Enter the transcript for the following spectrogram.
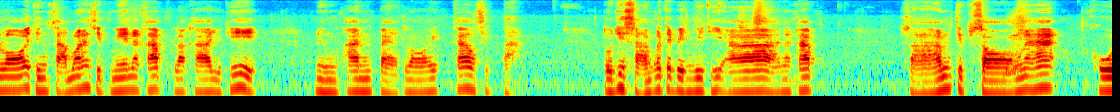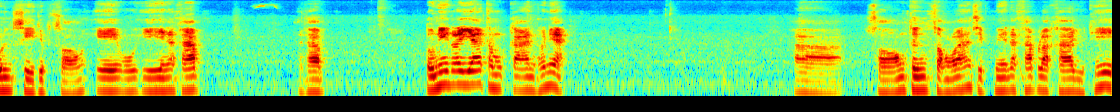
300 ถึง 350 เมตรนะครับ ราคาอยู่ที่ 1,890 บาท ตัวที่ 3 ก็จะเป็น VTR นะครับ 32 นะฮะ คูณ 42 AOE นะครับ นะครับ ตัวนี้ระยะทำการเขาเนี่ยอ่า2ถึง 250 เมตรนะครับ ราคาอยู่ที่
